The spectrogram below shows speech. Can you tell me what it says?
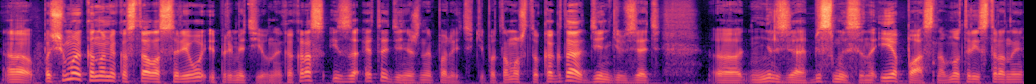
почему экономика стала сырьевой и примитивной? Как раз из-за этой денежной политики. Потому что когда деньги взять э, нельзя, бессмысленно, и опасно внутри страны.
